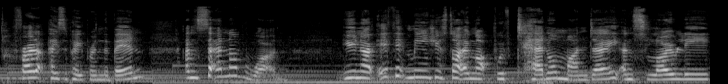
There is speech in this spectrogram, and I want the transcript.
Throw that piece of paper in the bin and set another one you know, if it means you're starting up with 10 on Monday and slowly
